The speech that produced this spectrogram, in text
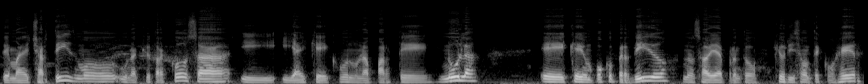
tema de chartismo, una que otra cosa, y, y ahí quedé como en una parte nula. Eh, quedé un poco perdido, no sabía de pronto qué horizonte coger.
